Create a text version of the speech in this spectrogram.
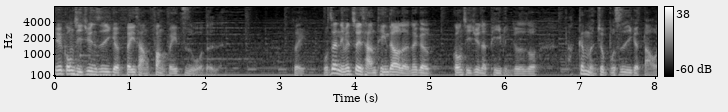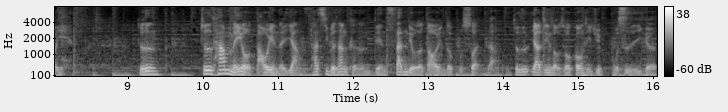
因为宫崎骏是一个非常放飞自我的人，对。我在里面最常听到的那个宫崎骏的批评，就是说他根本就不是一个导演，就是就是他没有导演的样子，他基本上可能连三流的导演都不算，这样。就是押金手说宫崎骏不是一个，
